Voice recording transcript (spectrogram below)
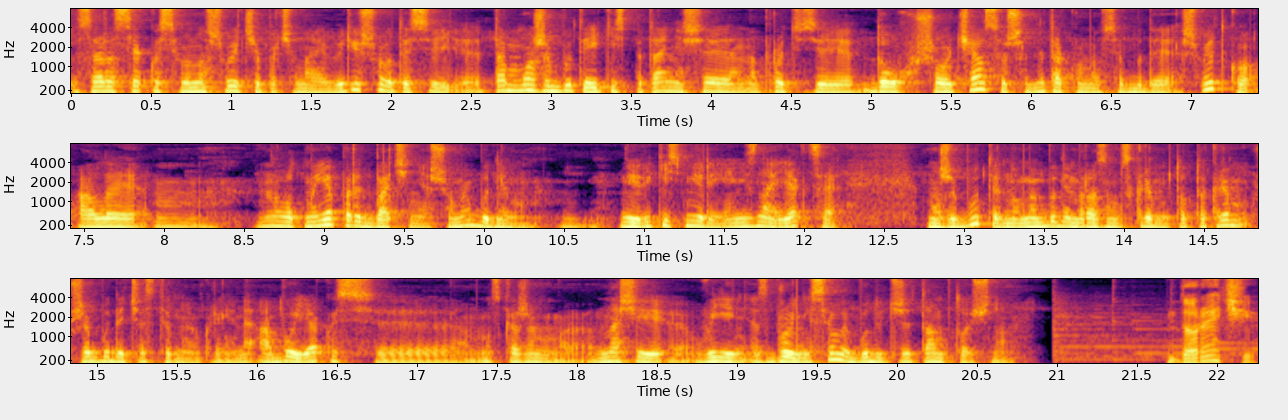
зараз якось воно швидше починає вирішуватися. Е, Там може бути якісь питання ще на протязі довшого часу, ще не так воно все буде швидко, але ну, от моє передбачення, що ми будемо ну, в якійсь мірі, я не знаю, як це може бути, але ми будемо разом з Кримом. Тобто Крим вже буде частиною України, або якось, е, ну скажімо, наші воєнні збройні сили будуть вже там точно. До речі,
